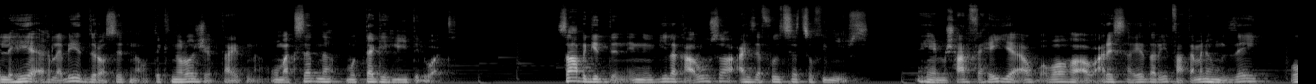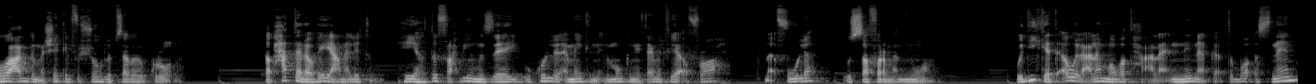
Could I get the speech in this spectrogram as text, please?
اللي هي أغلبية دراستنا والتكنولوجيا بتاعتنا ومكسبنا متجه ليه دلوقتي. صعب جدا إنه يجيلك عروسة عايزة full set of veneers هي مش عارفة هي أو باباها أو عريسها يقدر يدفع تمنهم إزاي وهو عنده مشاكل في الشغل بسبب الكورونا. طب حتى لو هي عملتهم هي هتفرح بيهم إزاي؟ وكل الأماكن اللي ممكن يتعمل فيها أفراح مقفولة والسفر ممنوع. ودي كانت أول علامة واضحة على إننا كأطباء أسنان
